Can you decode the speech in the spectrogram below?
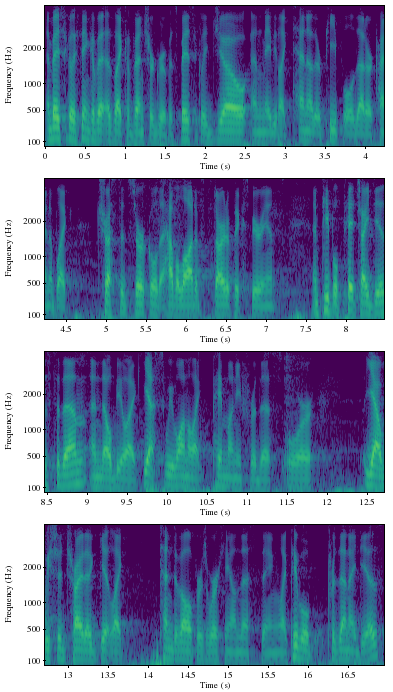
And basically think of it as like a venture group. It's basically Joe and maybe like 10 other people that are kind of like trusted circle that have a lot of startup experience. And people pitch ideas to them and they'll be like, yes, we want to like pay money for this. Or yeah, we should try to get like 10 developers working on this thing. Like people present ideas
